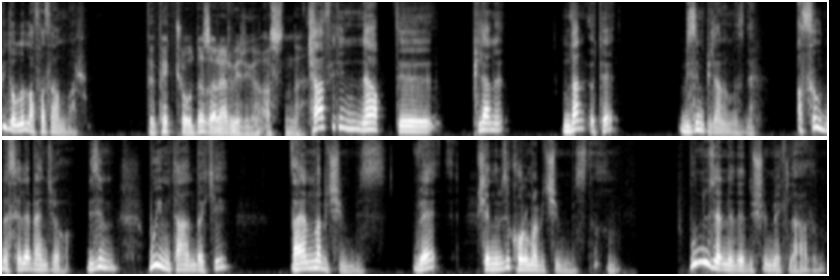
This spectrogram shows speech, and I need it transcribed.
bir dolu lafazan var. Ve pek çoğu da zarar veriyor aslında. Kafirin ne yaptığı planından öte bizim planımız ne? Asıl mesele bence o. Bizim bu imtihandaki dayanma biçimimiz ve kendimizi koruma biçimimiz. Tamam mı? Bunun üzerine de düşünmek lazım.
